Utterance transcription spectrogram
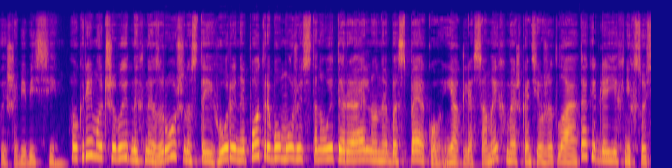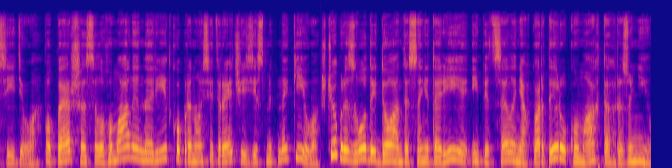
пише BBC. Окрім очевидних незручностей, гори непотребу можуть становити реальну небезпеку як для самих мешканців житла, так і для їхніх сусідів. По-перше, селогомани нерідко приносять речі зі смітників, що призводить до антисанітарії і підселення в квартиру комах та гризунів.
